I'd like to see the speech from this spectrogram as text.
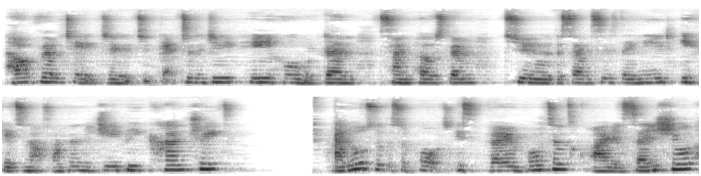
Help them to, to, to get to the GP who would then signpost them to the services they need if it's not something the GP can treat and also the support is very important, quite essential.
